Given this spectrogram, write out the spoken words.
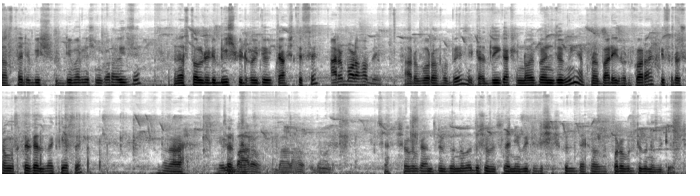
রাস্তাটি বিশ ফিট ডিমার্কেশন করা হয়েছে রাস্তা অলরেডি বিশ ফিট হইতে হইতে আসতেছে। আরও বড় হবে? আরও বড় হবে। এটা দুই কাঠা নয় পয়েন্ট জমি আপনার বাড়িঘর করা কিছুটা সংস্কার কাজ বাকি আছে। বারো বারো। আচ্ছা সকলকে আন্তরিক ধন্যবাদ। শুভেচ্ছা নিয়ে ভিডিওটি শেষ করে দেখা হবে পরবর্তী কোনো ভিডিওতে।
